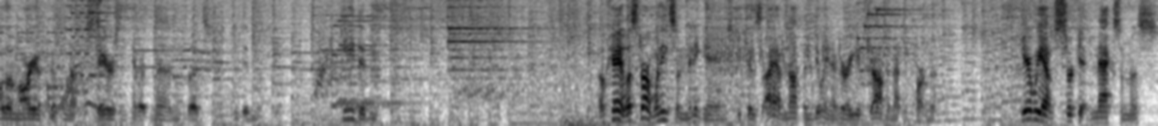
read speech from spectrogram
Although Mario could have went up the stairs and hit it then, but he didn't. He didn't. Okay, let's start winning some minigames, because I have not been doing a very good job in that department. Here we have Circuit Maximus.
